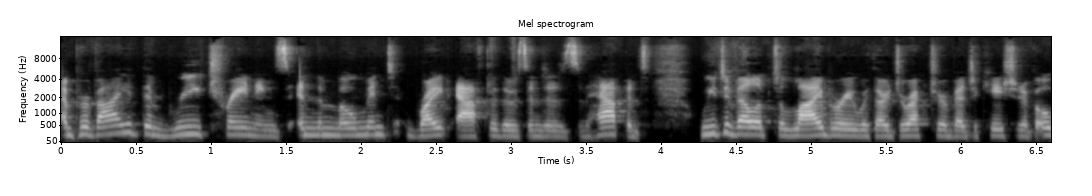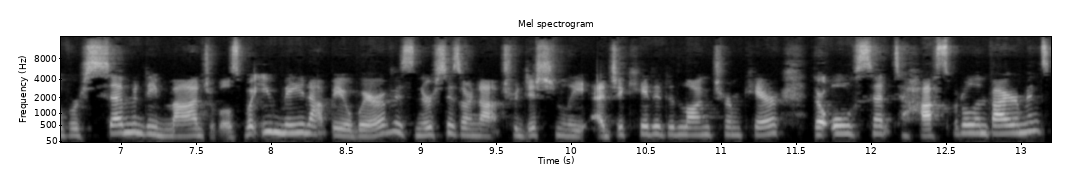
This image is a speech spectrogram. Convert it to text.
and provide them retrainings in the moment right after those incidents happen happens. We developed a library with our director of education of over 70 modules. What you may not be aware of is nurses are not traditionally educated in long-term care. They're all sent to hospital environments.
